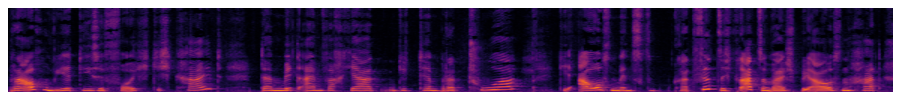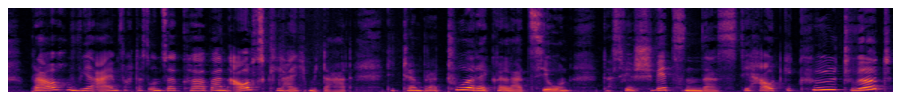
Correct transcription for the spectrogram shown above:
brauchen wir diese Feuchtigkeit, damit einfach ja die Temperatur, die außen, wenn es gerade 40 Grad zum Beispiel außen hat, brauchen wir einfach, dass unser Körper einen Ausgleich mit da hat. Die Temperaturregulation, dass wir schwitzen, dass die Haut gekühlt wird,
